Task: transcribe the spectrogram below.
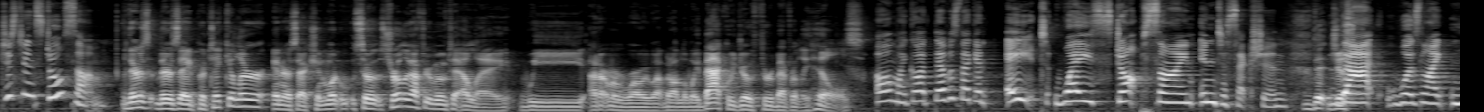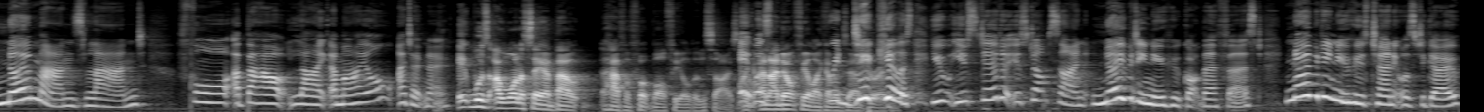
just install some. There's there's a particular intersection. When, so shortly after we moved to LA, we I don't remember where we went, but on the way back we drove through Beverly Hills. Oh my god, there was like an eight-way stop sign intersection That just- that was like no man's land for about like a mile. I don't know. It was I want to say about half a football field in size, like, It was and I don't feel like I'm ridiculous. You you stared at your stop sign. Nobody knew who got there first. Nobody knew whose turn it was to go.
